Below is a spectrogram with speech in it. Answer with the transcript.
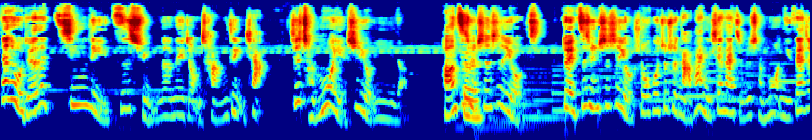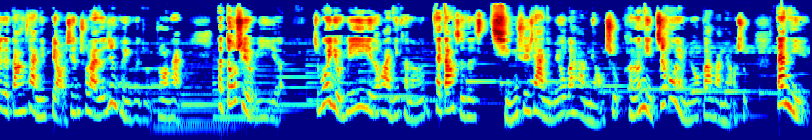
但是我觉得在心理咨询的那种场景下，其实沉默也是有意义的。好像咨询师是有对咨询师是有说过，就是哪怕你现在只是沉默，你在这个当下你表现出来的任何一个种状态，它都是有意义的。只不过有些意义的话，你可能在当时的情绪下你没有办法描述，可能你之后也没有办法描述。但你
